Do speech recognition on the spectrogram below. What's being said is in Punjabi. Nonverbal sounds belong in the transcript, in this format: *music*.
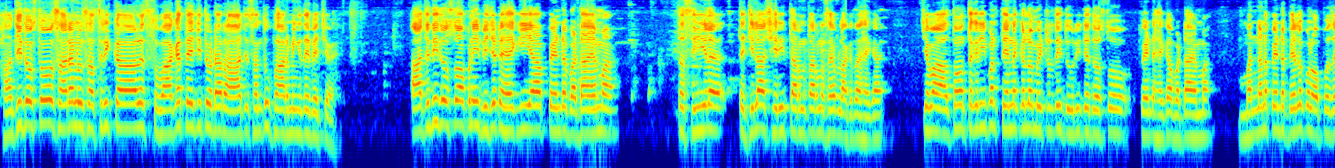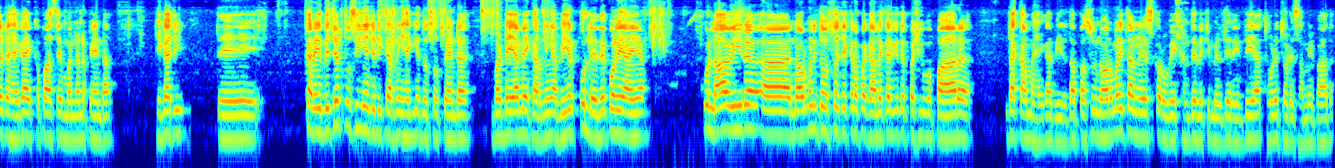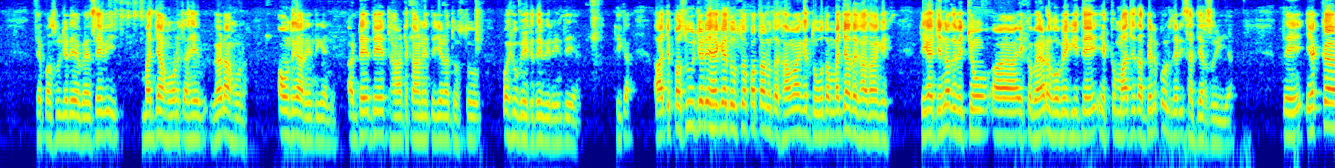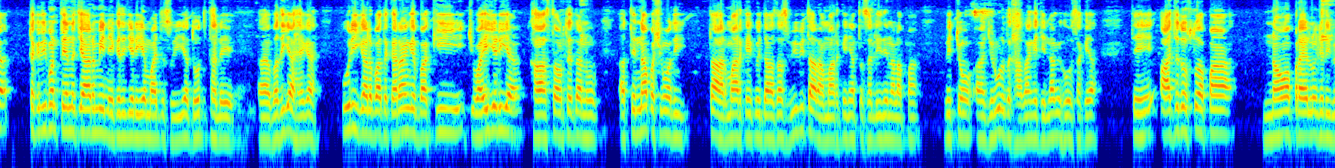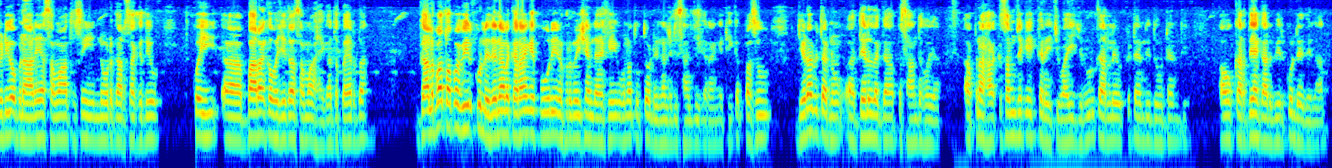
ਹਾਂਜੀ ਦੋਸਤੋ, ਸਾਰਿਆਂ ਨੂੰ ਸਤਿ ਸ੍ਰੀ ਅਕਾਲ। ਸਵਾਗਤ ਹੈ ਜੀ ਤੁਹਾਡਾ ਰਾਜ ਸੰਧੂ ਫਾਰਮਿੰਗ ਦੇ ਵਿੱਚ। ਅੱਜ ਦੀ ਦੋਸਤੋ, ਆਪਣੀ ਵਿਜ਼ਿਟ ਹੈਗੀ ਆ ਪਿੰਡ ਵੱਡਾ ਐਮਾ, ਤਹਿਸੀਲ ਤੇ ਜ਼ਿਲ੍ਹਾ ਸ਼੍ਰੀ ਤਰਨਤਾਰਨ ਸਾਹਿਬ ਲੱਗਦਾ ਹੈਗਾ। ਚਵਾਲ ਤੋਂ ਤਕਰੀਬਨ 3 ਕਿਲੋਮੀਟਰ ਦੀ ਦੂਰੀ ਤੇ ਦੋਸਤੋ, ਪਿੰਡ ਹੈਗਾ ਵੱਡਾ ਐਮਾ। ਮੰਨਣ ਪਿੰਡ ਬਿਲਕੁਲ ਆਪੋਜ਼ਿਟ ਹੈਗਾ, ਇੱਕ ਪਾਸੇ ਮੰਨਣ ਪਿੰਡ ਆ। ਠੀਕ ਆ ਜੀ? ਤੇ ਘਰੇ ਵਿਜ਼ਿਟ ਤੁਸੀਂ ਜਿਹੜੀ ਕਰਨੀ ਹੈਗੀ ਆ ਦੋਸਤੋ, ਪਿੰਡ ਵੱਡੇ ਐਵੇਂ ਕਰਨੀ ਆ। ਵੀਰ ਭੁੱਲੇ ਦੇ ਕੋਲੇ ਆਏ ਆ। ਘੁੱਲਾ ਵੀਰ ਨਾਰਮਲੀ ਦੋਸਤੋ ਜੇਕਰ ਆਪਾਂ ਗੱਲ ਕਰੀਏ ਤੇ ਪਸ਼ੂ ਵਪਾਰ ਦਾ ਕੰਮ ਹੈਗਾ ਵੀਰ ਦਾ ਪਸ਼ੂ ਨਾਰਮਲੀ ਤੁਹਾਨੂੰ ਇਸ ਘਰੋਂ ਵੇਖਣ ਦੇ ਵਿੱਚ ਮਿਲਦੇ ਰਹਿੰਦੇ ਆ ਥੋੜੇ ਥੋੜੇ ਸਮੇਂ ਬਾਅਦ ਤੇ ਪਸ਼ੂ ਜਿਹੜੇ ਆ ਵੈਸੇ ਵੀ ਮੱਝਾਂ ਹੋਣ ਚਾਹੇ ਵਹਿੜਾਂ ਹੋਣ ਆਉਂਦੀਆਂ ਰਹਿੰਦੀਆਂ ਨੇ, ਅੱਡੇ ਤੇ ਥਾਂ ਟਿਕਾਣੇ ਤੇ ਜਿਹੜਾ ਦੋਸਤੋ ਪਸ਼ੂ ਵੇਖਦੇ ਵੀ ਰਹਿੰਦੇ ਆ, ਠੀਕ ਆ? ਅੱਜ ਪਸ਼ੂ ਜਿਹੜੇ ਹੈਗੇ ਆ ਦੋਸਤੋ ਆਪਾਂ ਤੁਹਾਨੂੰ ਦਿਖਾਵਾਂਗੇ, ਦੋ ਤਾਂ ਮੱਝਾਂ ਦਿਖਾ ਦਾਂਗੇ, ਠੀਕ ਆ? ਜਿਨ੍ਹਾਂ ਦੇ ਵਿੱਚੋਂ ਇੱਕ ਵਹਿੜ ਹੋਵੇਗੀ ਤੇ ਇੱਕ ਮੱਝ ਦਾ ਬਿਲਕੁਲ ਜਿਹੜੀ ਸੱਜਰ ਸੂਈ ਆ, ਤੇ ਇੱਕ ਤਕਰੀਬਨ 3-4 ਮਹੀਨੇ ਕੁ ਦੀ ਜਿਹੜੀ ਆ ਮੱਝ ਸੂਈ ਆ ਦੁੱਧ ਥੱਲੇ ਵਧੀਆ ਹੈਗਾ। ਪੂਰੀ ਗੱਲਬਾਤ ਕਰਾਂਗੇ। ਬਾਕੀ ਚਵਾਈ ਜਿਹੜੀ ਆ ਖਾਸ ਤੌਰ ਤੇ ਤੁਹਾਨੂੰ ਤਿੰਨਾਂ ਪਸ਼ੂਆਂ ਦੀ ਧਾਰ ਮਾਰ ਕੇ ਕੋਈ 10-10 20-20 ਧਾਰਾਂ ਮਾਰ ਕੇ ਜਾਂ ਤਸੱਲੀ ਦੇ ਨਾਲ ਆਪਾਂ ਵਿੱਚੋਂ ਜ਼ਰੂਰ ਦਿਖਾ ਦਾਂਗੇ ਜਿੰਨਾ ਵੀ ਹੋ ਸਕਿਆ। ਤੇ ਅੱਜ ਦੋਸਤੋ ਆਪਾਂ 9 ਅਪ੍ਰੈਲ ਨੂੰ ਜਿਹੜੀ ਵੀਡੀਓ ਬਣਾ ਰਹੇ ਹਾਂ ਸਮਾਂ ਤੁਸੀਂ ਨੋਟ ਕਰ ਸਕਦੇ ਹੋ। ਕੋਈ ਅ, 12 ਕੁ ਵਜੇ ਦਾ ਸਮਾਂ ਹੈਗਾ ਦੁਪਹਿਰ ਦਾ। ਗੱਲਬਾਤ ਆਪਾਂ ਵੀਰ ਘੁੱਲੇ ਦੇ ਨਾਲ ਕਰਾਂਗੇ, ਪੂਰੀ ਇਨਫੋਰਮੇਸ਼ਨ ਲੈ ਕੇ ਉਹਨਾਂ ਤੋਂ ਤੁਹਾਡੇ ਨਾਲ ਜਿਹੜੀ ਸਾਂਝੀ ਕਰਾਂਗੇ, ਠੀਕ ਹੈ? ਪਸ਼ੂ ਜਿਹੜਾ ਵੀ ਤੁਹਾਨੂੰ ਦਿਲ ਲੱਗਾ, ਪਸੰਦ ਹੋਇਆ, ਆਪਣਾ ਹੱਕ ਸਮਝ ਕੇ ਘਰੇ ਚਵਾਈ ਜ਼ਰੂਰ ਕਰ ਲਿਓ, ਇੱਕ ਟਾਈਮ ਦੀ, ਦੋ ਟਾਈਮ ਦੀ। ਆਓ ਕਰਦੇ ਹਾਂ ਗੱਲ ਵੀਰ ਘੁੱਲੇ ਦੇ ਨਾਲ।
